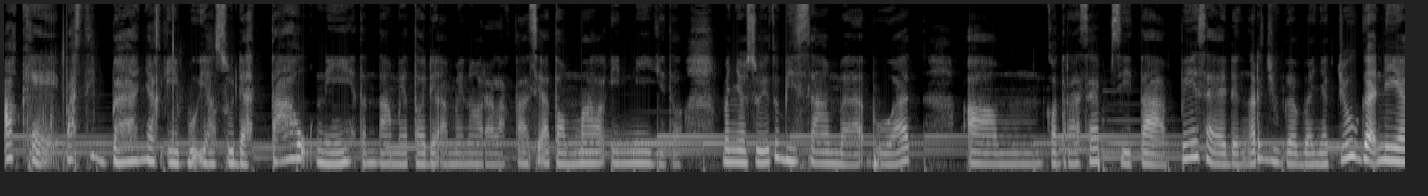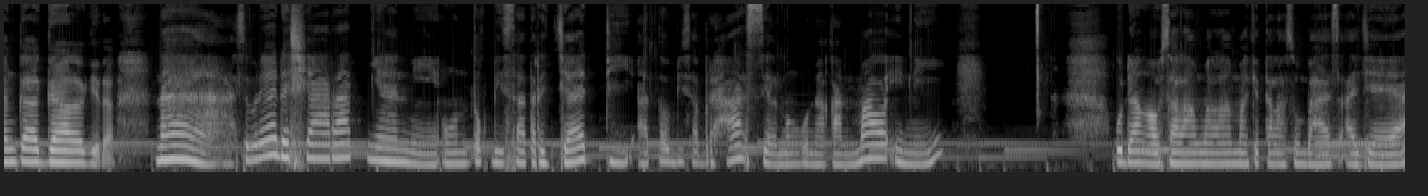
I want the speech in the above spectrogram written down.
Oke, okay, pasti banyak ibu yang sudah tahu nih tentang metode amenorelaktasi atau MAL ini gitu. Menyusui itu bisa mbak buat um, kontrasepsi, tapi saya dengar juga banyak juga nih yang gagal gitu. Nah, sebenarnya ada syaratnya nih untuk bisa terjadi atau bisa berhasil menggunakan MAL ini udah nggak usah lama-lama kita langsung bahas aja ya.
